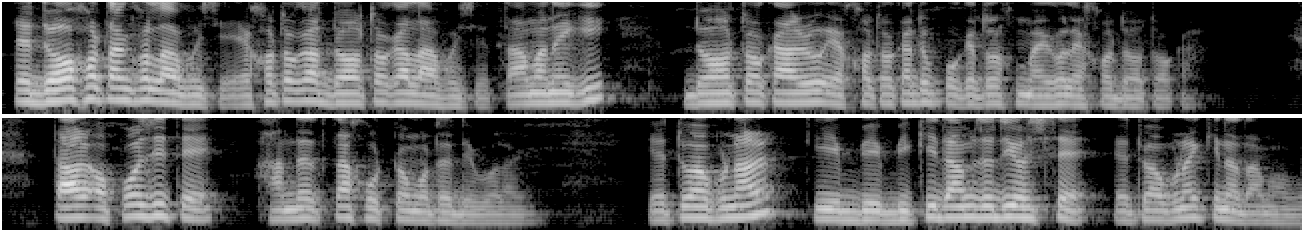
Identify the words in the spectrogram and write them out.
এতিয়া দহ শতাংশ লাভ হৈছে এশ টকা দহ টকা লাভ হৈছে। তাৰমানে কি? দহ টকা আৰু এশ টকাটো পকেটত সোমাই গ'ল এশ দহ টকা। তাৰ অপজিতে হাণ্ড্ৰেড এটা সূত্ৰমতে দিব লাগে। এইটো আপোনাৰ কি বিক্ৰী দাম যদি হৈছে এইটো আপোনাৰ কিনা দাম হ'ব।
